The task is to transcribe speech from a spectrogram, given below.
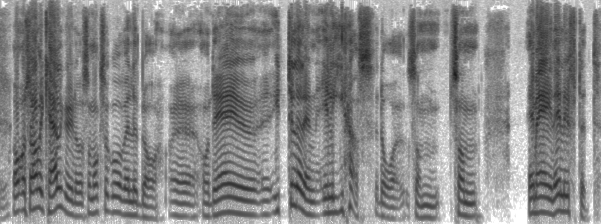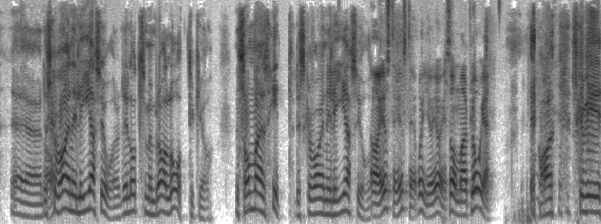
Mm. Och så har vi Calgary då som också går väldigt bra. Eh, och det är ju ytterligare en Elias då som, som är med i det lyftet. Eh, det ska ja. vara en Elias i år. Det låter som en bra låt tycker jag. Sommarens hit. Det ska vara en Elias i år. Ja, just det. Just det. Oj, oj, oj. Sommarplåga. ja, ska vi,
